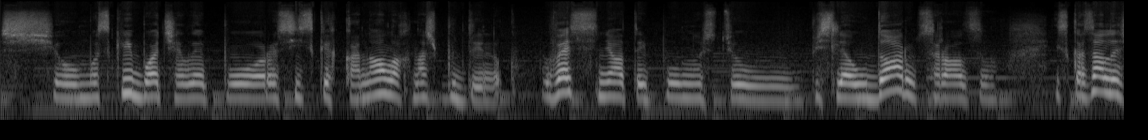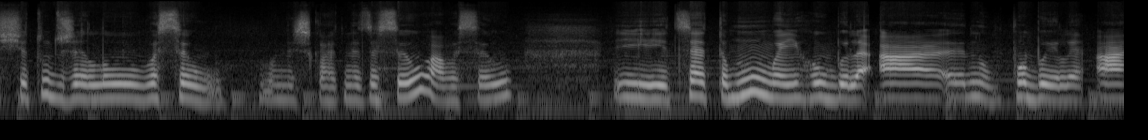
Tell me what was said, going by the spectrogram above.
що в Москві бачили по російських каналах наш будинок. Весь знятий повністю після удару зразу. І сказали, що тут жило ВСУ. Вони ж кажуть, не ЗСУ, а ВСУ. І це тому ми його вбили, а ну, побили. А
